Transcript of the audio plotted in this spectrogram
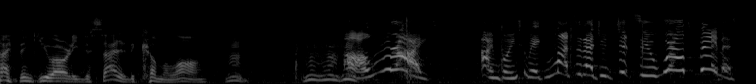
I think you already decided to come along. All right! I'm going to make Matsuda Jujitsu world famous!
